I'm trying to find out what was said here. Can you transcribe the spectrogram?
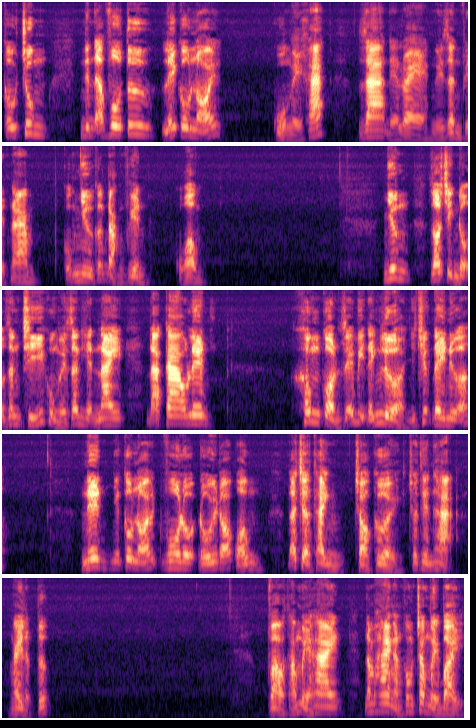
câu chung nên đã vô tư lấy câu nói của người khác ra để lòe người dân Việt Nam cũng như các đảng viên của ông. Nhưng do trình độ dân trí của người dân hiện nay đã cao lên, không còn dễ bị đánh lừa như trước đây nữa, nên những câu nói vô đối đó của ông đã trở thành trò cười cho thiên hạ ngay lập tức. Vào tháng 12 năm 2017,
